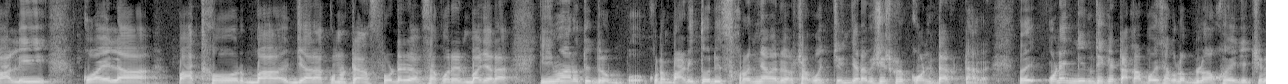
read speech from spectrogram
বালি, কয়লা, পাথর বা যারা কোনো ট্রান্সপোর্টের ব্যবসা করেন বা যারা ইমারতি দ্রব্য, কোনো বাড়ি তৈরির সরঞ্জামের ব্যবসা করছেন, যারা বিশেষ করে কন্ট্রাক্টর তাদের অনেক দিন থেকে টাকা পয়সাগুলো ব্লক হয়ে যাচ্ছিল,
